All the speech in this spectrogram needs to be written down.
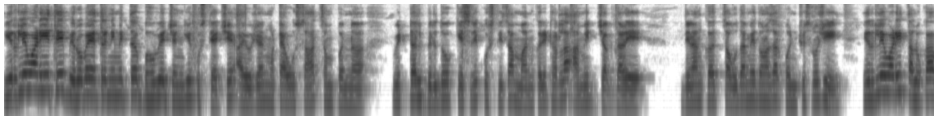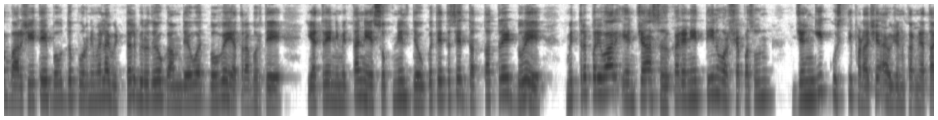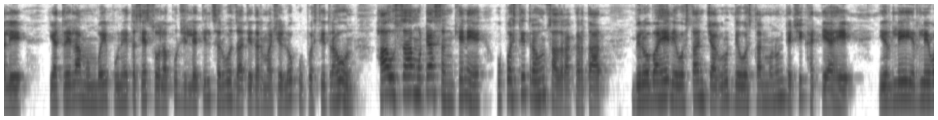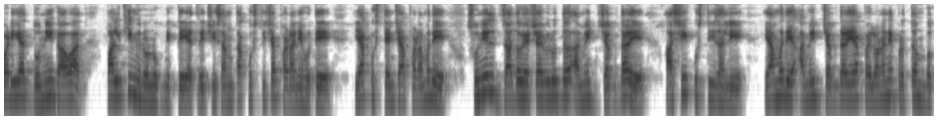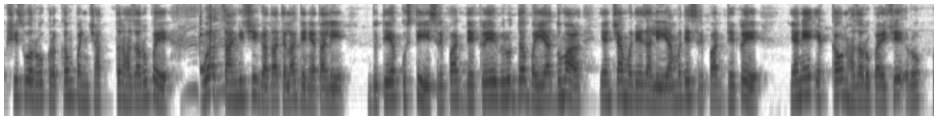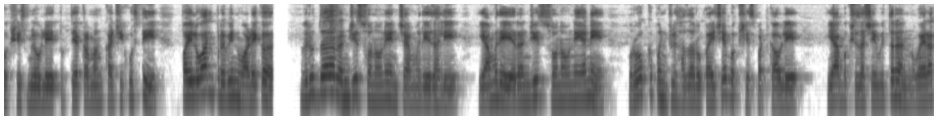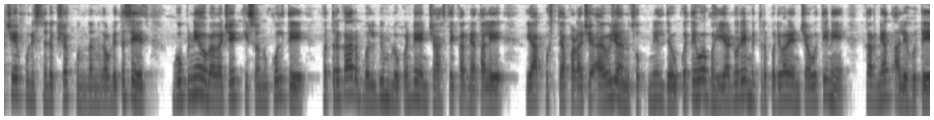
इरलेवाडी येथे बिरोबा यात्रेनिमित्त भव्य जंगी कुस्त्याचे आयोजन मोठ्या उत्साहात संपन्न. विठ्ठल बिरदो केसरी कुस्तीचा मानकरी ठरला अमित जगदाळे. दिनांक चौदा मे दोन हजार पंचवीस रोजी इरलेवाडी तालुका बार्शी येथे बौद्ध पौर्णिमेला विठ्ठल बिरुदेव गामदेवत भव्य यात्रा भरते. यात्रेनिमित्ताने स्वप्नील देवकते तसेच दत्तात्रय डुरे मित्रपरिवार यांच्या सहकार्याने तीन वर्षापासून जंगी कुस्ती फडाचे आयोजन करण्यात आले. यात्रेला मुंबई पुणे तसेच सोलापूर जिल्ह्यातील सर्व जाती धर्माचे लोक उपस्थित राहून हा उत्साह मोठ्या संख्येने उपस्थित राहून साजरा करतात. बिरोबा हे देवस्थान जागृत देवस्थान म्हणून त्याची ख्याती आहे. इरले इरलेवाडी या दोन्ही गावात पालखी मिरवणूक निघते. यात्रेची सांगता कुस्तीच्या फडाने होते. या कुस्त्यांच्या फडामध्ये सुनील जाधव याच्या विरुद्ध अमित जगदाळे अशी कुस्ती झाली. यामध्ये अमित जगदाळ या पैलवानाने प्रथम बक्षीस व रोख रक्कम पंच्याहत्तर हजार रुपये व चांदीची गदा त्याला देण्यात आली. द्वितीय कुस्ती श्रीपाद ढेकळे विरुद्ध भैया दुमाळ यांच्यामध्ये झाली. यामध्ये श्रीपाद ढेकळे याने एक्कावन्न हजार रुपयाचे रोख बक्षीस मिळवले. तृतीय क्रमांकाची कुस्ती पैलवान प्रवीण वाडेकर विरुद्ध रणजित सोनवणे यांच्यामध्ये झाली. यामध्ये रणजित सोनवणे याने रोख पंचवीस हजार रुपयाचे बक्षीस पटकावले. या बक्षिसाचे वितरण वैरागचे पोलीस निरीक्षक कुंदन गावडे तसेच गोपनीय विभागाचे किसन कोलते पत्रकार बलबीम लोखंडे यांच्या हस्ते करण्यात आले. या कुस्त्या फडाचे आयोजन स्वप्नील देवकते व भैया डोरे मित्रपरिवार यांच्या वतीने करण्यात आले होते.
